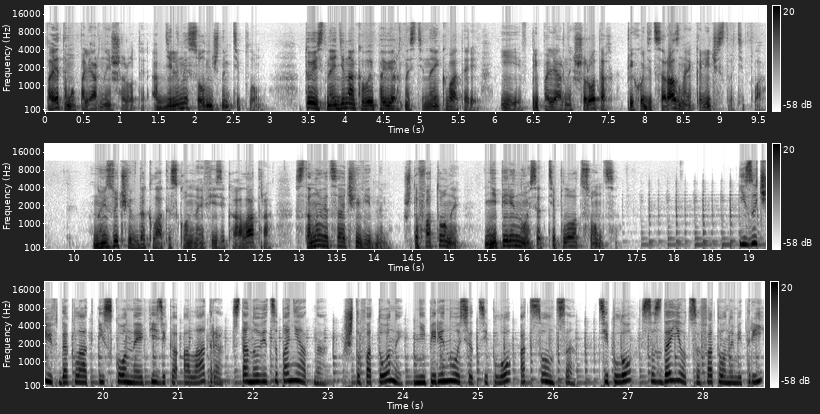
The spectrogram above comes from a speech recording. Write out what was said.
Поэтому полярные широты обделены солнечным теплом. То есть на одинаковые поверхности на экваторе и в приполярных широтах приходится разное количество тепла. Но изучив доклад «Исконная физика АЛЛАТРА», становится очевидным, что фотоны не переносят тепло от Солнца. Изучив доклад «Исконная физика АЛЛАТРА», становится понятно, что фотоны не переносят тепло от Солнца. Тепло создается фотонами 3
